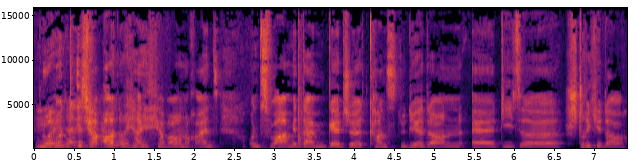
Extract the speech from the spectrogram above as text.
Nur und ich habe auch noch, ja, ich habe auch noch eins. Und zwar mit deinem Gadget kannst du dir dann äh, diese Striche da,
